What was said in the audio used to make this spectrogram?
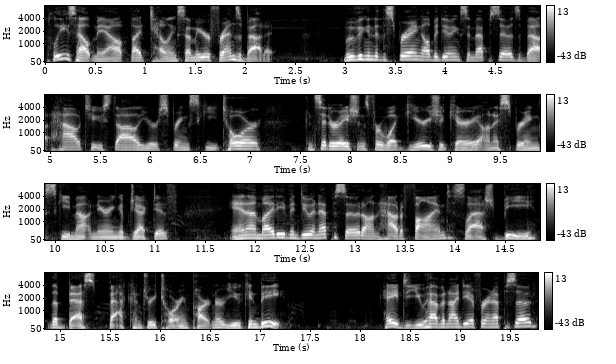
please help me out by telling some of your friends about it. Moving into the spring, I'll be doing some episodes about how to style your spring ski tour, considerations for what gear you should carry on a spring ski mountaineering objective, and I might even do an episode on how to find slash be the best backcountry touring partner you can be. Hey, do you have an idea for an episode?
